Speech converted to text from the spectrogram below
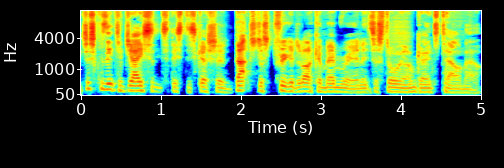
just because it's adjacent to this discussion, that's just triggered like a memory, and it's a story I'm going to tell now.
